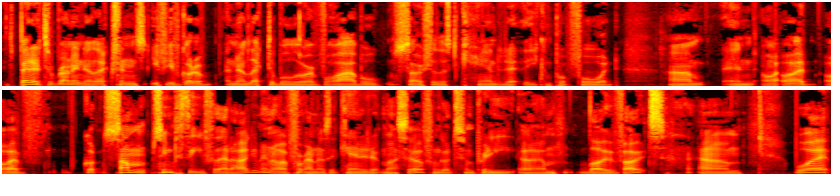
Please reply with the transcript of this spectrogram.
it's better to run in elections if you've got a, an electable or a viable socialist candidate that you can put forward. Um, and I, I, have got some sympathy for that argument. I've run as a candidate myself and got some pretty um, low votes. Um, what,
